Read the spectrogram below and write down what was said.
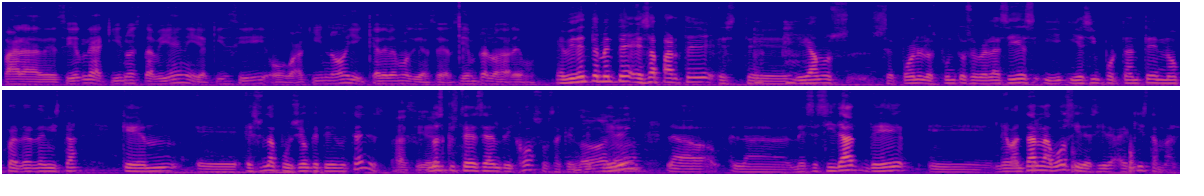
para decirle aquí no está bien y aquí sí o aquí no y qué debemos de hacer. Siempre lo haremos. Evidentemente esa parte, este, digamos, se ponen los puntos sobre las IES y, es importante no perder de vista que mm, eh, es una función que tienen ustedes. Así No es que ustedes sean rijosos, o sea, que tienen La, necesidad de eh, levantar la voz y decir, aquí está mal.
